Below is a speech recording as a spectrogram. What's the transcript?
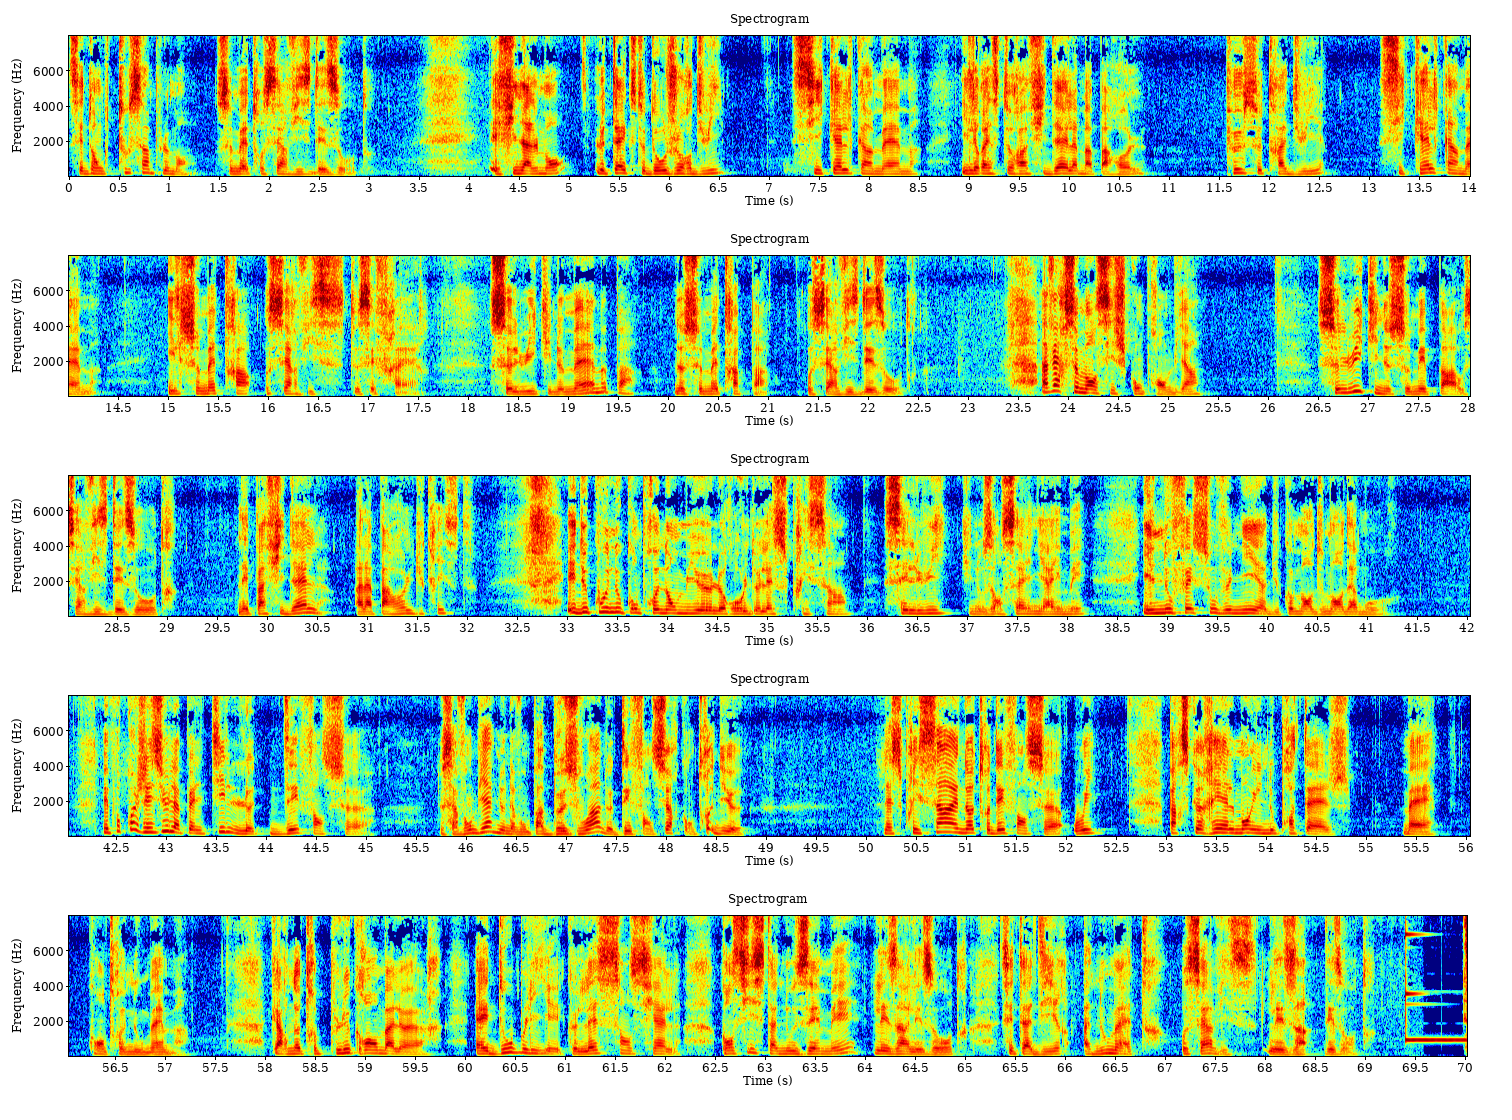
c'est donc tout simplement se mettre au service des autres. Et finalement, le texte d'aujourd'hui, si quelqu'un m'aime, il restera fidèle à ma parole, peut se traduire, si quelqu'un m'aime, il se mettra au service de ses frères. Celui qui ne m'aime pas ne se mettra pas au service des autres. Inversement, si je comprends bien, celui qui ne se met pas au service des autres n'est pas fidèle à la parole du Christ. Et du coup, nous comprenons mieux le rôle de l'Esprit Saint. C'est lui qui nous enseigne à aimer. Il nous fait souvenir du commandement d'amour. Mais pourquoi Jésus l'appelle-t-il le défenseur? Nous savons bien que nous n'avons pas besoin de défenseur contre Dieu. L'Esprit Saint est notre défenseur, oui, parce que réellement il nous protège, mais contre nous-mêmes. Car notre plus grand malheur est d'oublier que l'essentiel consiste à nous aimer les uns les autres, c'est-à-dire à nous mettre au service les uns des autres.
